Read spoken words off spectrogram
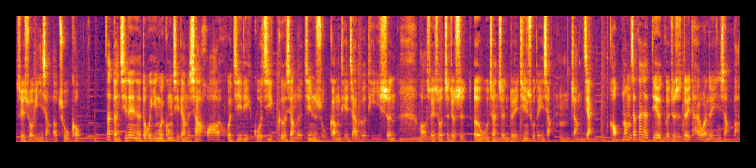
所以说影响到出口。那短期内呢，都会因为供给量的下滑，会激励国际各项的金属钢铁价格提升。好，所以说这就是俄乌战争对金属的影响，嗯，涨价。好，那我们再看一下第二个，就是对台湾的影响吧。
